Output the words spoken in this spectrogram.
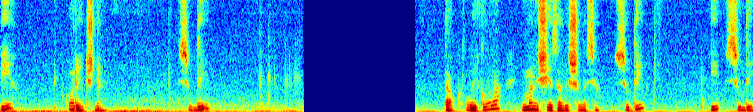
і коричневий. Сюди. Так, виклала, і в мене ще залишилося сюди і сюди.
